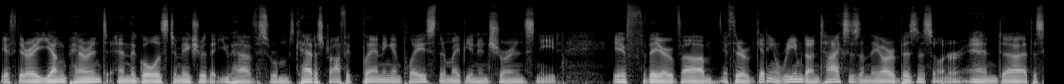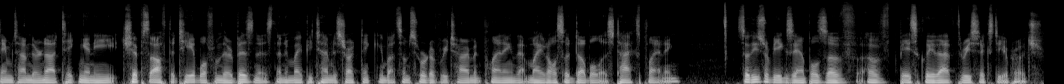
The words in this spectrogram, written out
if they're a young parent and the goal is to make sure that you have some catastrophic planning in place, there might be an insurance need. If they're um, if they're getting reamed on taxes and they are a business owner, and uh, at the same time they're not taking any chips off the table from their business, then it might be time to start thinking about some sort of retirement planning that might also double as tax planning. So these would be examples of of basically that 360 approach.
